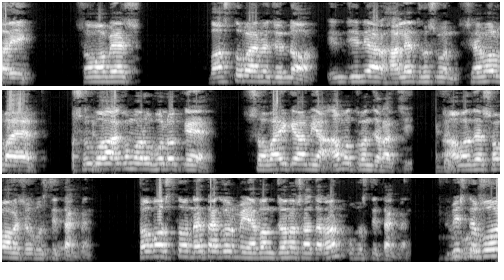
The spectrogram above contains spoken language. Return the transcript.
তারিখ সমাবেশ বাস্তবায়নের জন্য ইঞ্জিনিয়ার হালেদ হোসেন শ্যামল ভাইয়ের শুভ আগমন উপলক্ষে সবাইকে আমি আমন্ত্রণ জানাচ্ছি। আমাদের সমাবেশে উপস্থিত থাকবেন। সমস্ত নেতাকর্মী এবং জনসাধারণ উপস্থিত থাকবেন। বিষ্ণুপুর,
